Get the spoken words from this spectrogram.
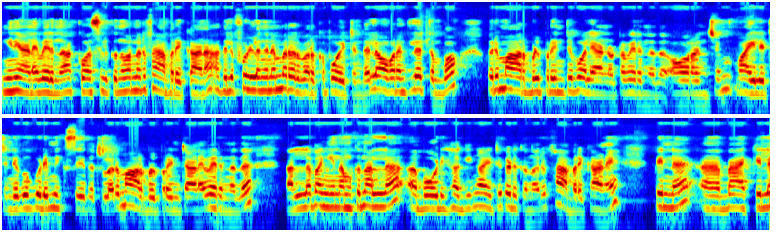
ഇങ്ങനെയാണ് വരുന്നത് അക്വാ സിൽക്ക് എന്ന് പറഞ്ഞൊരു ഫാബ്രിക്കാണ് അതിൽ ഫുൾ ഇങ്ങനെ മിറർ വർക്ക് പോയിട്ടുണ്ട്. ലോവർ എൻഡിൽ എത്തുമ്പോൾ ഒരു മാർബിൾ പ്രിന്റ് പോലെയാണ് കേട്ടോ വരുന്നത്. ഓറഞ്ചും വയലറ്റിന്റെ ഒക്കെ കൂടി മിക്സ് ചെയ്തിട്ടുള്ള ഒരു മാർബിൾ പ്രിന്റ് ആണ് വരുന്നത്. നല്ല ഭംഗി നമുക്ക് നല്ല ബോഡി ഹഗിങ് ആയിട്ട് കിടക്കുന്ന ഒരു ഫാബ്രിക് ആണ്. പിന്നെ ബാക്കിൽ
